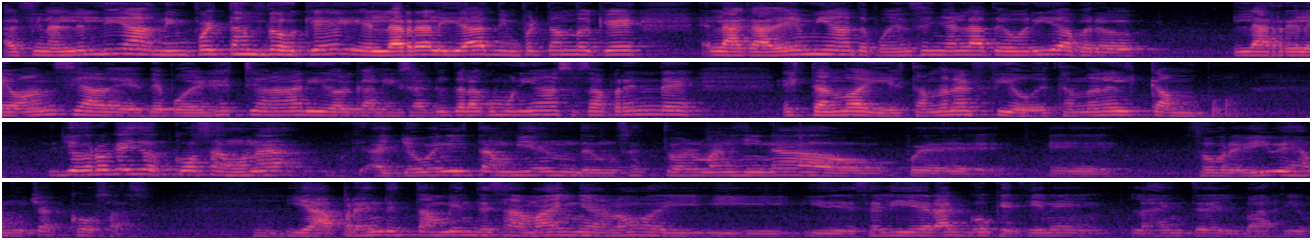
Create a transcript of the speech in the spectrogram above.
Al final del día, no importando qué, es la realidad, no importando qué, la academia te puede enseñar la teoría, pero la relevancia de, de, poder gestionar y de organizar desde la comunidad, eso se aprende estando ahí, estando en el field, estando en el campo. Yo creo que hay dos cosas. Una, al yo venir también de un sector marginado, pues eh, sobrevives a muchas cosas. Mm. Y aprendes también de esa maña, ¿no? Y, y, y, de ese liderazgo que tiene la gente del barrio.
